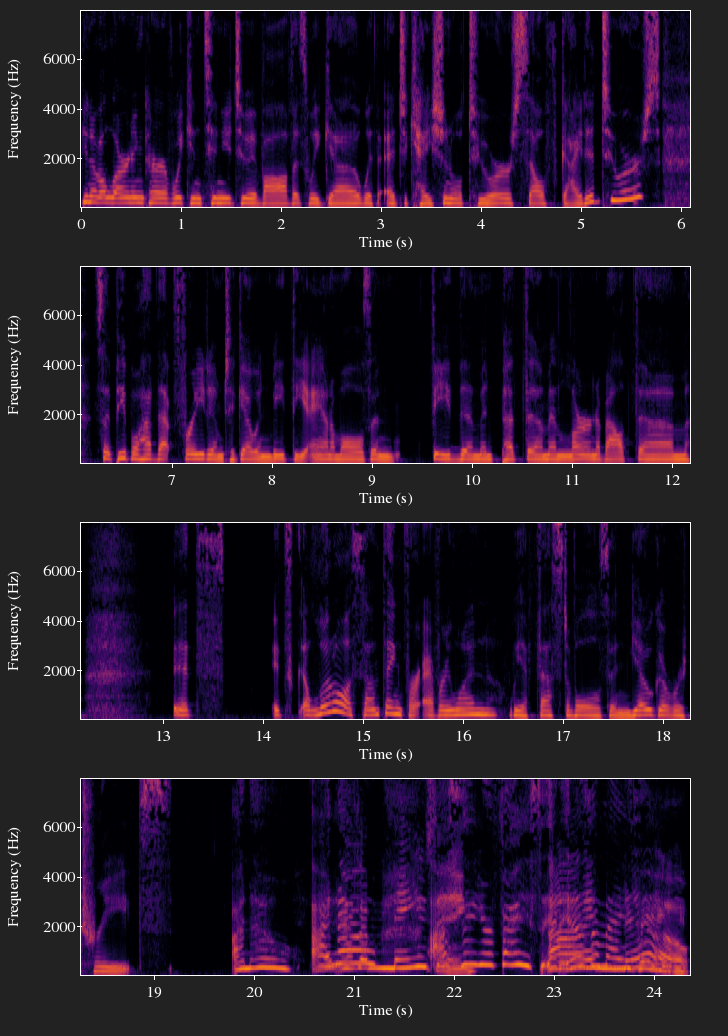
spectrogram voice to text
you know, a learning curve. We continue to evolve as we go with educational tours, self guided tours. So people have that freedom to go and meet the animals and feed them and pet them and learn about them. It's it's a little of something for everyone. We have festivals and yoga retreats I know. I know. It's amazing. I see your face. It I is amazing. Know.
